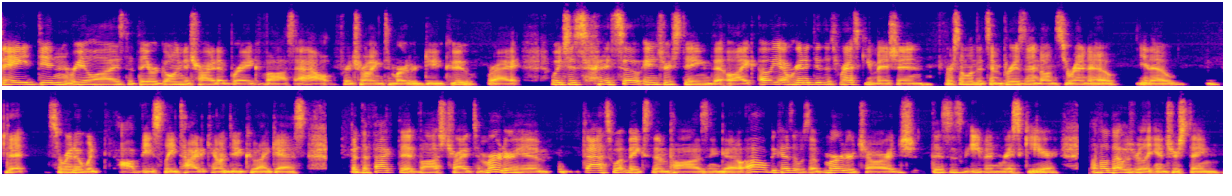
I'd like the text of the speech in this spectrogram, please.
they didn't realize that they were going to try to break Voss out for trying to murder Dooku, right? Which is it's so interesting that, like, oh, yeah, we're going to do this rescue mission for someone that's imprisoned on Sereno, you know, that Sereno would obviously tie to Count Dooku, I guess. But the fact that Voss tried to murder him, that's what makes them pause and go, oh, because it was a murder charge, this is even riskier. I thought that was really interesting.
